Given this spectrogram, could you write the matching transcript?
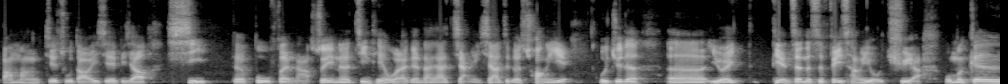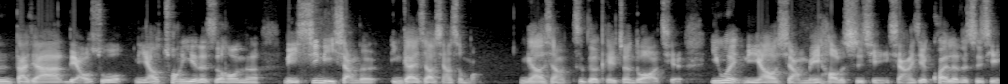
帮忙接触到一些比较细的部分啊。所以呢，今天我来跟大家讲一下这个创业。我觉得，呃，有一点真的是非常有趣啊。我们跟大家聊说，你要创业的时候呢，你心里想的应该是要想什么？应该要想这个可以赚多少钱？因为你要想美好的事情，想一些快乐的事情，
